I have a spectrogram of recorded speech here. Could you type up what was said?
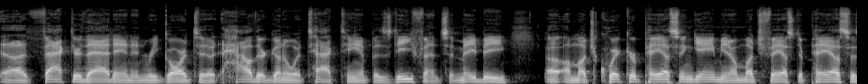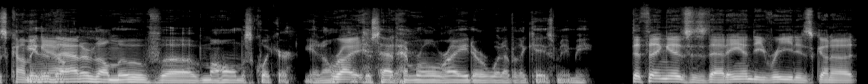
uh, factor that in in regard to how they're going to attack Tampa's defense. It may be a, a, much quicker passing game, you know, much faster passes coming Either out. that or they'll move uh, Mahomes quicker, you know, right? Just have him roll right or whatever the case may be the thing is, is that Andy Reid is gonna.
